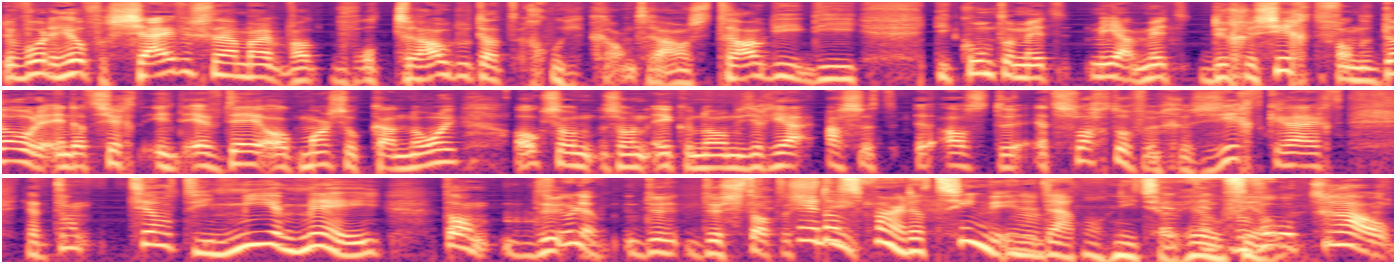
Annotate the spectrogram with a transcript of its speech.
Er worden heel veel cijfers gedaan, maar wat bijvoorbeeld Trouw doet dat. Goede krant trouwens. Trouw die, die, die komt dan met, ja, met de gezichten van de doden. En dat zegt in het FD ook Marcel Canoy, ook zo'n zo'n econoom, die zegt: ja, als het, als de, het slachtoffer een gezicht krijgt, ja, dan telt hij meer mee dan de, de, de, statistiek. Ja, dat is waar. Dat zien we inderdaad nog niet zo heel en veel. Bijvoorbeeld Trouw,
